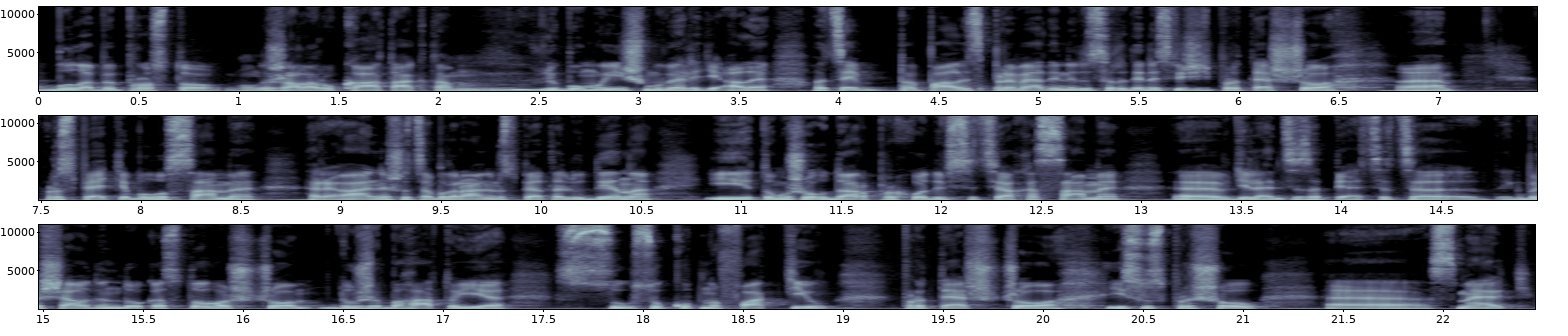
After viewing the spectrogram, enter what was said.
була би просто ну, лежала рука, так там в будь-якому іншому вигляді, але оцей палець приведений до середини свідчить про те, що розп'яття було саме реальне, що це була реально розп'ята людина, і тому що удар проходився цяха саме е, в ділянці зап'ястя. Це якби ще один доказ того, що дуже багато є сукупно фактів про те, що Ісус пройшов е, смерть.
